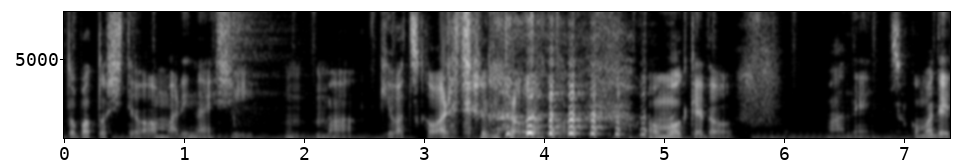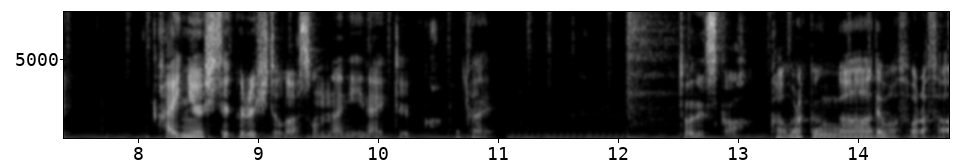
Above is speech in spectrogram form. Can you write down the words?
言葉としてはあんまりないしまあ気は使われてるんだろうなと思うけど、まあね、そこまで介入してくる人がそんなにいないというか、はい。どうですか？河村くんが、でもそらさ、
